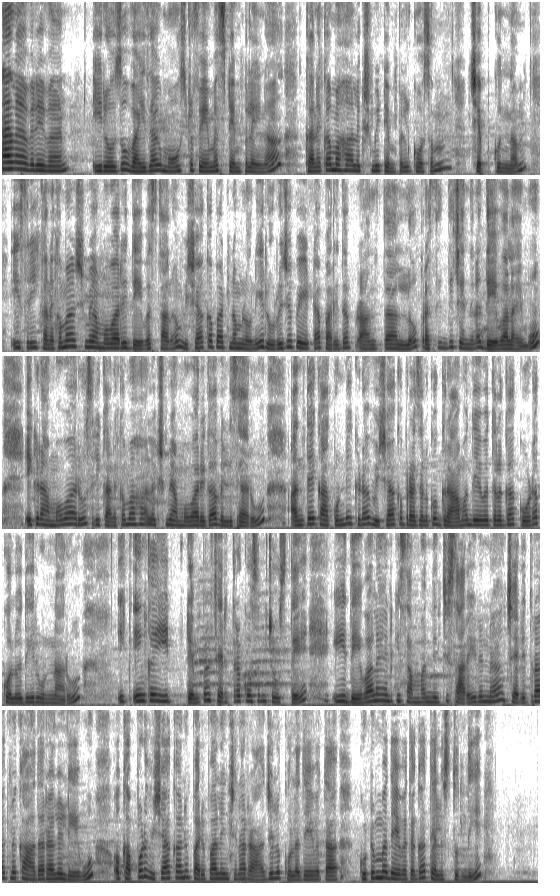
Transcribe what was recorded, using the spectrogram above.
Hello everyone, ఈరోజు Vizag most famous temple అయిన కనక Mahalakshmi temple కోసం చెప్పుకుందాం. ఈ శ్రీ కనకమహాలక్ష్మి అమ్మవారి దేవస్థానం విశాఖపట్నంలోని రురుజుపేట పరిద ప్రాంతాల్లో ప్రసిద్ధి చెందిన దేవాలయము. ఇక్కడ అమ్మవారు శ్రీ కనక మహాలక్ష్మి అమ్మవారిగా వెలిశారు. అంతేకాకుండా ఇక్కడ విశాఖ ప్రజలకు గ్రామ దేవతలుగా కూడా కొలుదీరి ఉన్నారు. ఇంకా ఈ టెంపుల్ చరిత్ర కోసం చూస్తే ఈ దేవాలయానికి సంబంధించి సరైన చరిత్రాత్మక ఆధారాలు లేవు. ఒకప్పుడు విశాఖను పరిపాలించిన రాజుల కులదేవత కుటుంబ దేవతగా తెలుస్తుంది.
